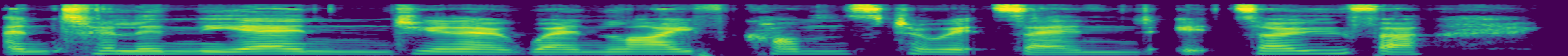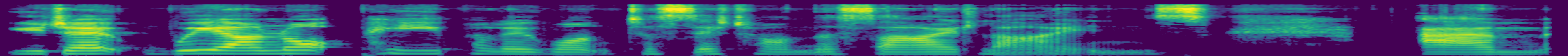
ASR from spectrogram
until in the end you know when life comes to its end it's over. You don't we are not people who want to sit on the sidelines. Um,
